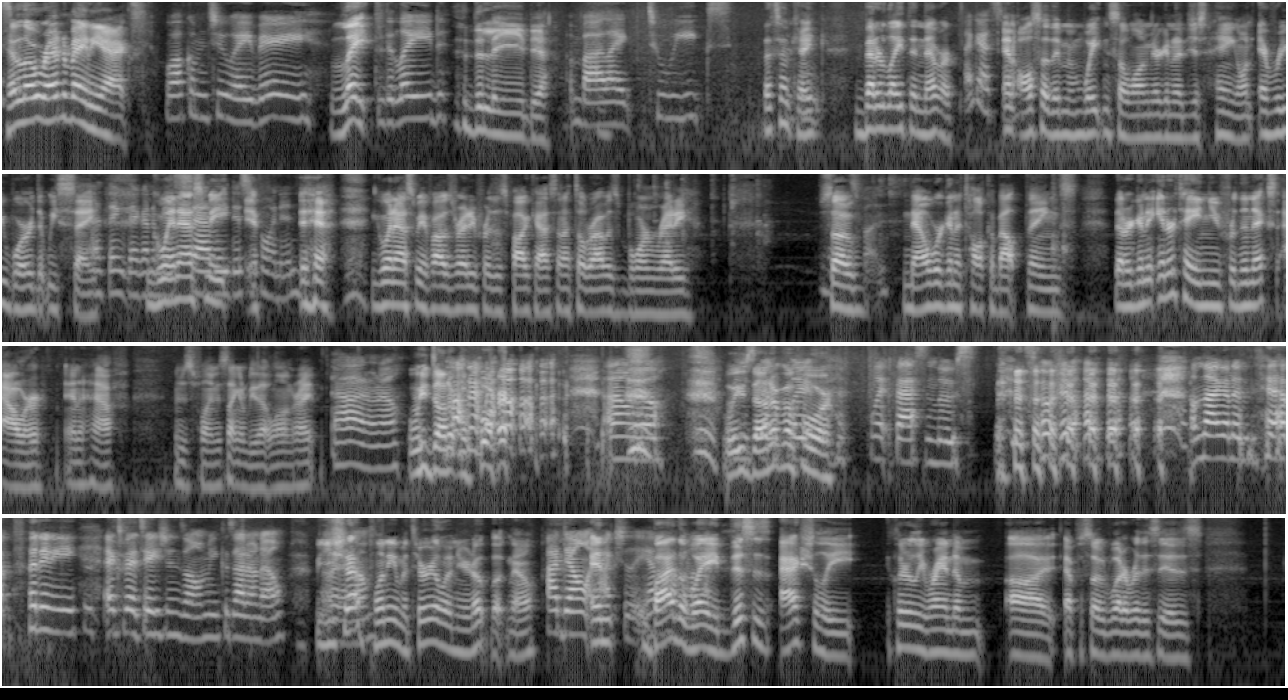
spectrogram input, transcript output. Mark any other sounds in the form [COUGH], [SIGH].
guys. Hello, Randomaniacs. Welcome to a very Late. delayed [LAUGHS] Delayed. Yeah. by like two weeks. That's okay. Better late than never. I guess. And also, they've been waiting so long, they're going to just hang on every word that we say. I think they're gonna Gwen be asked sadly me if- disappointed. [LAUGHS] Yeah. Gwen asked me if I was ready for this podcast, and I told her I was born ready. So now we're going to talk about things that are going to entertain you for the next hour and a half. I'm just playing. It's not going to be that long, right? I don't know. We've done it before. [LAUGHS] I don't know. [LAUGHS] We We've done it play before. [LAUGHS] Play it fast and loose. So have to- I'm not gonna have, put any expectations on me because I don't know. you should don't have know. plenty of material in your notebook now. I don't And actually. I by don't the way, this is actually clearly random uh, episode, whatever this is,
